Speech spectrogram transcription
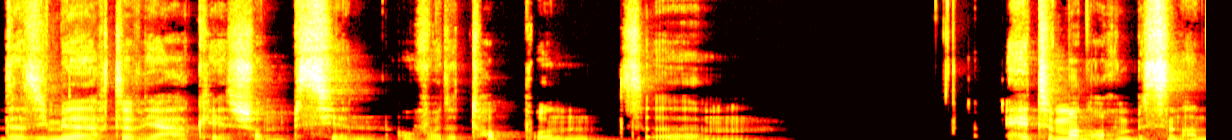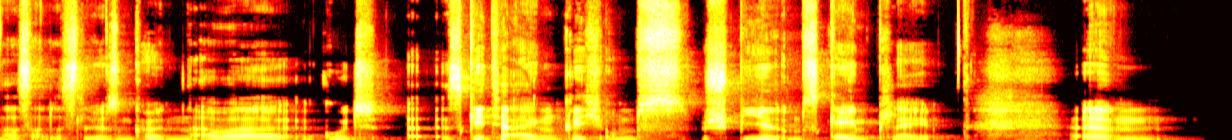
dass ich mir dachte, ja, okay, ist schon ein bisschen over the top und ähm, hätte man auch ein bisschen anders alles lösen können. Aber gut, es geht ja eigentlich ums Spiel, ums Gameplay. Ähm,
